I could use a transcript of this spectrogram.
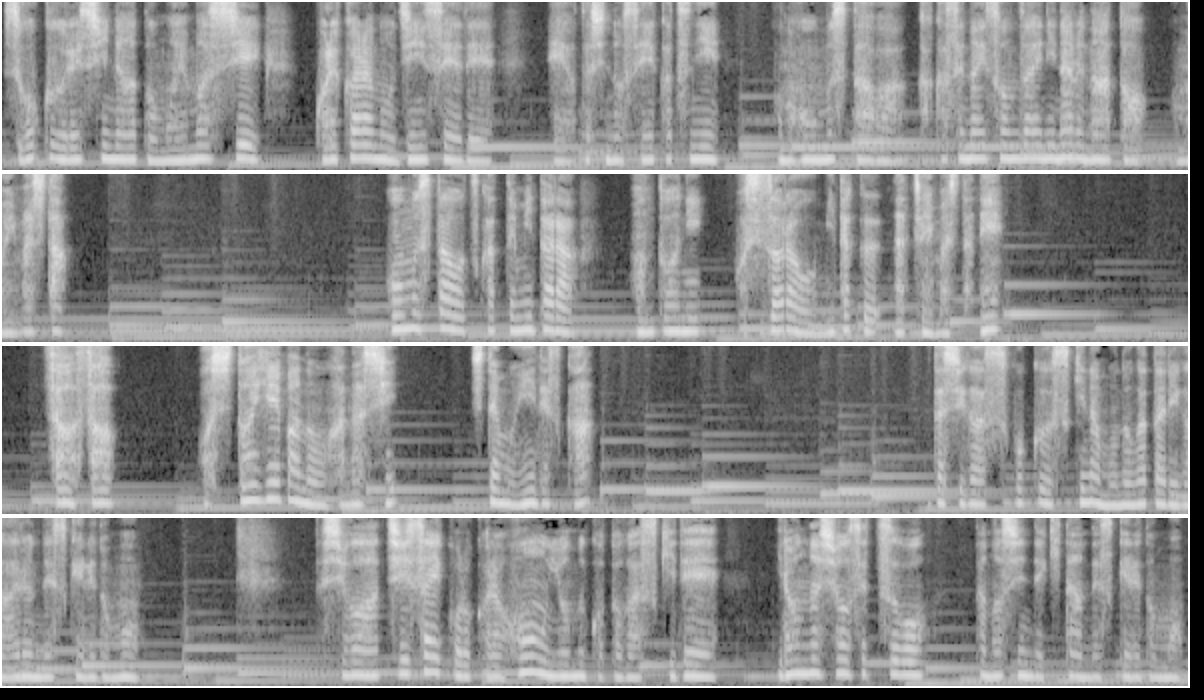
すごく嬉しいなと思いますし、これからの人生で、えー私の生活にこのホームスターは欠かせない存在になるなと思いました。ホームスターを使ってみたら、本当に星空を見たくなっちゃいましたね。そうそう。星といえばのお話、してもいいですか？私がすごく好きな物語があるんですけれども、私は小さい頃から本を読むことが好きで、いろんな小説を楽しんできたんですけれども、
